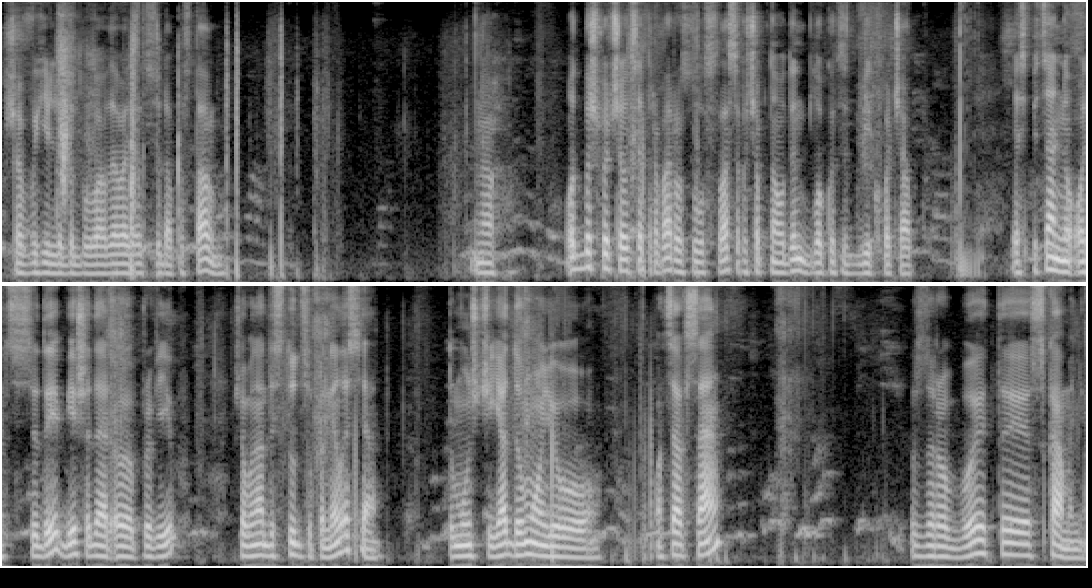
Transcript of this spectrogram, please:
що вугілля добував. Давайте от сюди поставимо. Ну. От би швидше оця трава розрослася хоча б на один блок оцей бік хоча б. Я спеціально от сюди більше дер... е, провів, щоб вона десь тут зупинилася. Тому що я думаю, оце все зробити з каменю.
